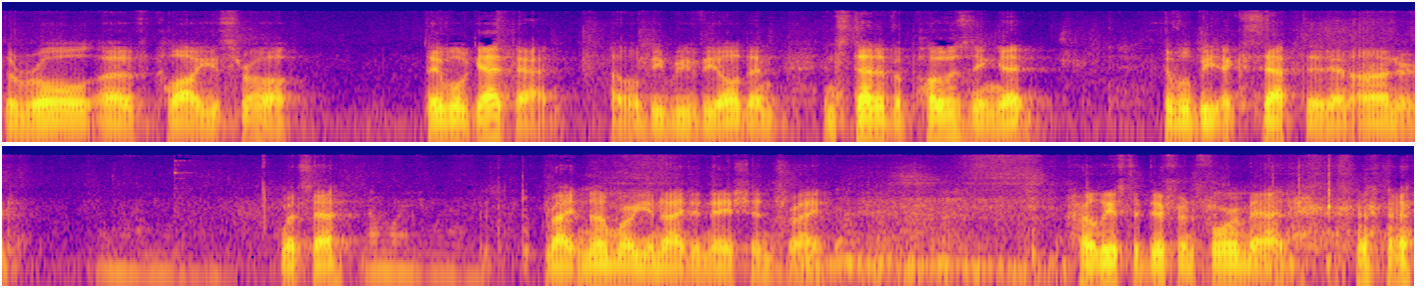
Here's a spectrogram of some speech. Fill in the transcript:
the role of Klal Yisroel. They will get that. That will be revealed, and instead of opposing it, it will be accepted and honored. No more UN. What's that? No more UN. Right, no more United Nations, right? or at least a different format.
